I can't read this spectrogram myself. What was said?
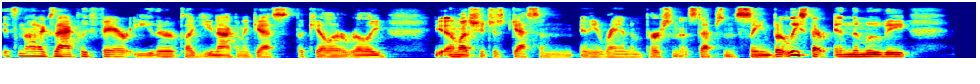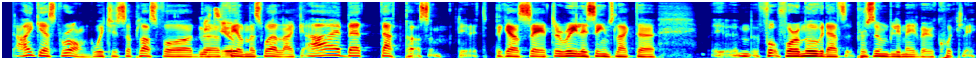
It's not exactly fair either. It's like you're not going to guess the killer really, unless you're just guessing any random person that steps in the scene. But at least they're in the movie. I guessed wrong, which is a plus for the film as well. Like I bet that person did it because it really seems like the for, for a movie that's presumably made very quickly,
